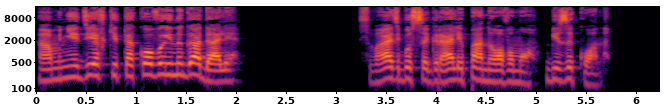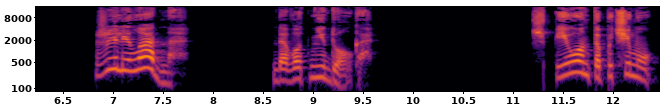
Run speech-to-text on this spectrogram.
А мне девки такого и нагадали. Свадьбу сыграли по-новому, без икон. Жили ладно, да вот недолго. Шпион-то почему?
